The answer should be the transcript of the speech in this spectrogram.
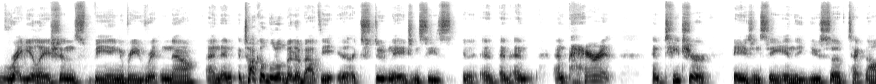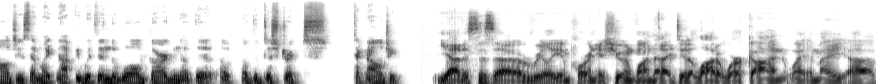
regulations being rewritten now? And, and talk a little bit about the like student agencies uh, and, and and and parent and teacher agency in the use of technologies that might not be within the walled garden of the of, of the district's technology yeah, this is a really important issue and one that I did a lot of work on in my uh,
